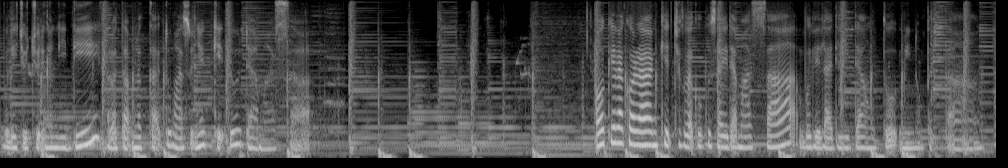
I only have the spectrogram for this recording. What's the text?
Boleh cucuk dengan lidi. Kalau tak melekat tu maksudnya kek tu dah masak. Okeylah korang, kek coklat kukus saya dah masak. Bolehlah dihidang untuk minum petang.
